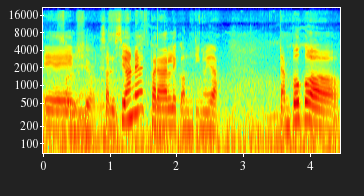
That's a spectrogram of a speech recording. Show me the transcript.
eh, Soluciones. soluciones para darle continuidad. Tampoco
